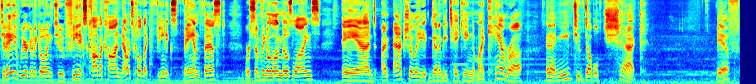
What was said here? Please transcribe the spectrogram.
Today we are going to be going to Phoenix Comic Con. Now it's called like Phoenix Fan Fest or something along those lines. And I'm actually going to be taking my camera and I need to double check if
